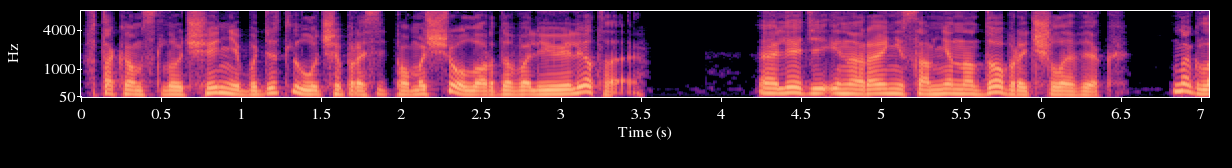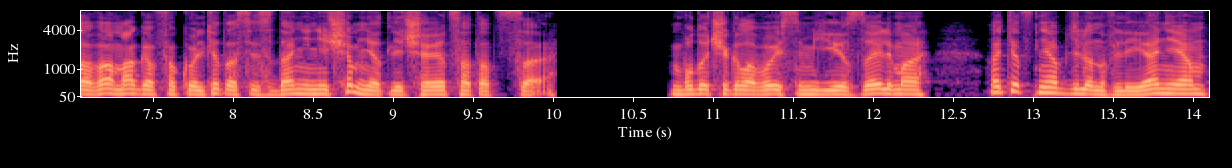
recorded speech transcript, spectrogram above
«В таком случае не будет ли лучше просить помощи у лорда Валюэлета?» Леди Инарай, несомненно, добрый человек, но глава магов факультета созидания ничем не отличается от отца. Будучи главой семьи Зельма, отец не обделен влиянием,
